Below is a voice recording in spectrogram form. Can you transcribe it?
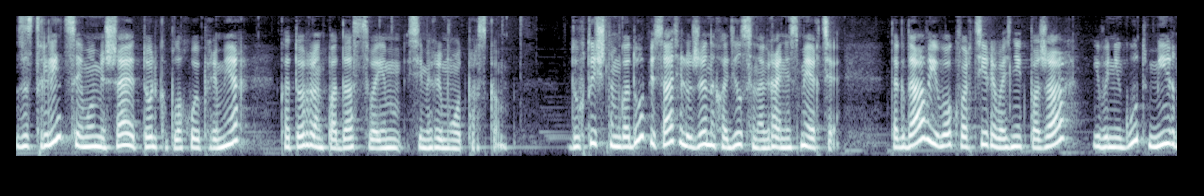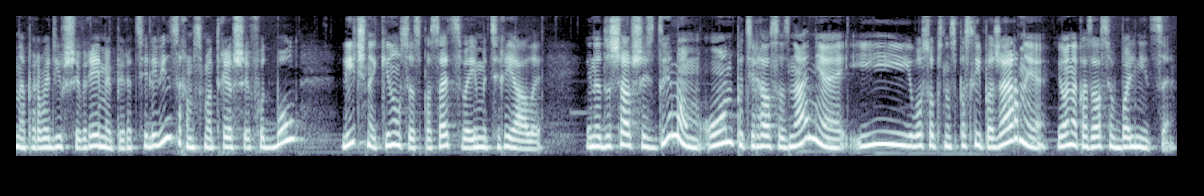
застрелиться ему мешает только плохой пример, который он подаст своим семерым отпрыскам. В 2000 году писатель уже находился на грани смерти. Тогда в его квартире возник пожар, и Ванигут, мирно проводивший время перед телевизором, смотревший футбол, лично кинулся спасать свои материалы – и надышавшись дымом, он потерял сознание, и его, собственно, спасли пожарные, и он оказался в больнице.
